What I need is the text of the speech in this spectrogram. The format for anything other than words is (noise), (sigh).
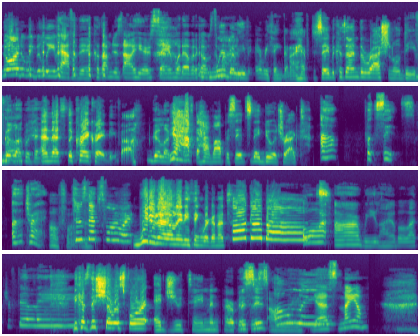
Nor do we believe half of it because I'm just out here saying whatever that comes to we mind. We believe everything that I have to say because I'm the rational diva. Good luck with that. And that's the cray cray diva. Good luck. You with have to have opposites. They do attract. Opposites attract. Oh, fuck. Two steps forward. We do not own anything we're gonna talk about. Or are we liable at your feelings? because this show is for edutainment purposes only. Yes, ma'am.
